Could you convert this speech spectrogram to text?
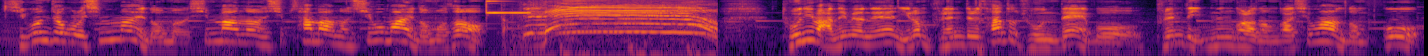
기본적으로 10만 원이 넘어요. 10만 원, 14만 원, 15만 원이 넘어서 돈이 많으면은 이런 브랜드를 사도 좋은데 뭐 브랜드 있는 거라던가 15만원 넘고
